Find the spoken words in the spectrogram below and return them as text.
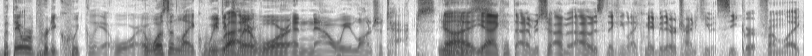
But they were pretty quickly at war. It wasn't like we Right. declare war and now we launch attacks. It No, I- was- yeah, I get that. I'm just I'm, I was thinking like maybe they were trying to keep it secret from like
